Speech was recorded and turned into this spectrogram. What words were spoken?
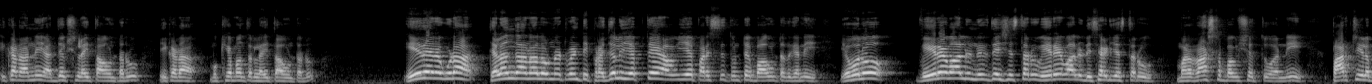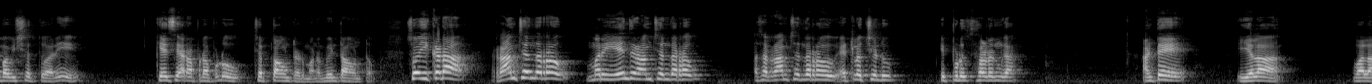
ఇక్కడ అన్ని అధ్యక్షులు అవుతూ ఉంటారు. ఇక్కడ ముఖ్యమంత్రులు అవుతూ ఉంటారు. ఏదైనా కూడా తెలంగాణలో ఉన్నటువంటి ప్రజలు చెప్తే అయ్యే పరిస్థితి ఉంటే బాగుంటుంది కానీ ఎవరో వేరే వాళ్ళు నిర్దేశిస్తారు వేరే వాళ్ళు డిసైడ్ చేస్తారు మన రాష్ట్ర భవిష్యత్తు అని పార్టీల భవిష్యత్తు అని కేసీఆర్ అప్పుడప్పుడు చెప్తూ ఉంటాడు మనం వింటూ ఉంటాం. సో ఇక్కడ రామచంద్రరావు మరి ఏంది రామచంద్రరావు? అసలు రామచంద్రరావు ఎట్లొచ్చిండు ఇప్పుడు సడన్గా? అంటే ఇలా వాళ్ళ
